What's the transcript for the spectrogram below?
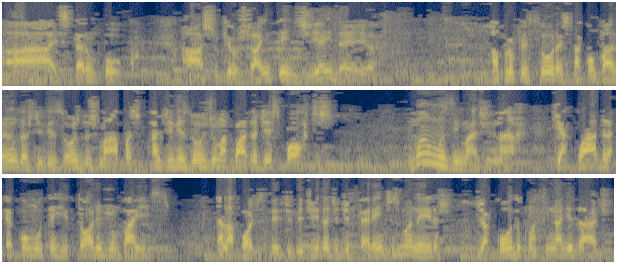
Ah, espera um pouco. Acho que eu já entendi a ideia. A professora está comparando as divisões dos mapas às divisões de uma quadra de esportes. Vamos imaginar que a quadra é como o território de um país. Ela pode ser dividida de diferentes maneiras, de acordo com a finalidade.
